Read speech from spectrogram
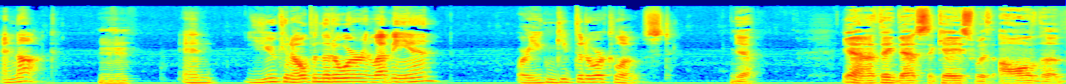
and knock. Mm-hmm. And you can open the door and let me in, or you can keep the door closed. Yeah. Yeah, I think that's the case with all the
